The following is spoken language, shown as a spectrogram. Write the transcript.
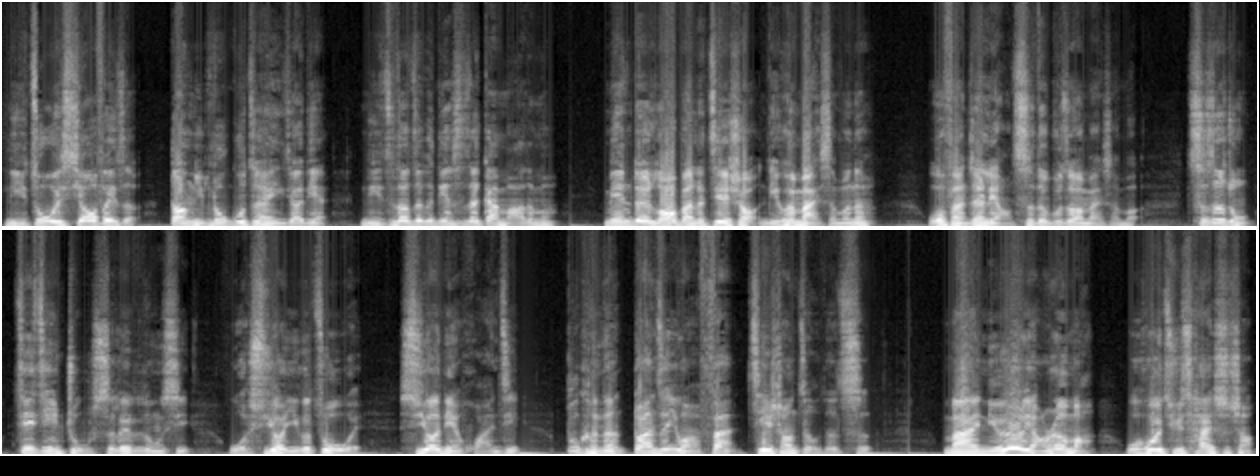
你作为消费者，当你路过这样一家店，你知道这个店是在干嘛的吗？”面对老板的介绍，你会买什么呢？我反正两次都不知道买什么。吃这种接近主食类的东西，我需要一个座位，需要点环境，不可能端着一碗饭街上走着吃。买牛肉、羊肉嘛，我会去菜市场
